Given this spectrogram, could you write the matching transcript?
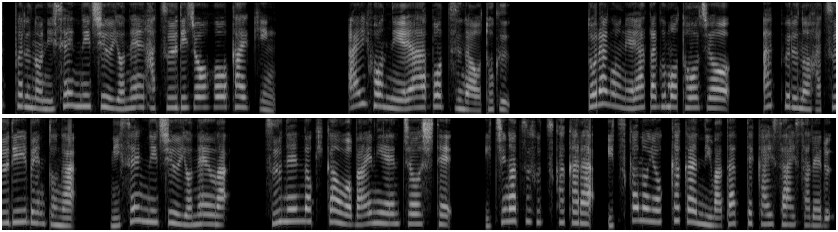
Apple の2024年初売り情報解禁。iPhone に AirPods がお得。ドラゴン AirTag も登場。Apple の初売りイベントが、2024年は、通年の期間を倍に延長して、1月2日から5日の4日間にわたって開催される。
